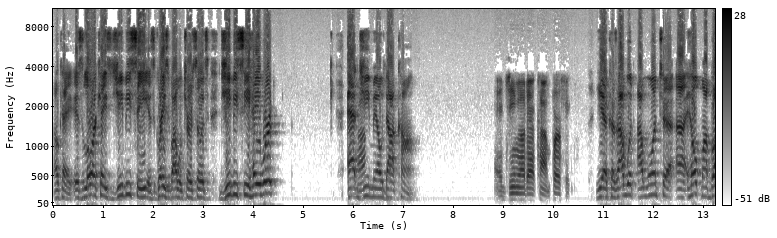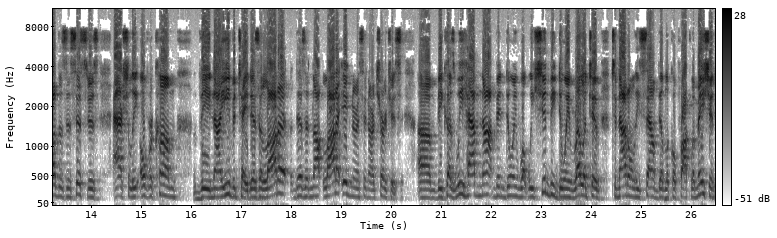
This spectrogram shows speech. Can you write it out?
Okay, it's lowercase GBC. It's Grace Bible Church, so it's GBC Hayward at uh-huh. gmail.com. At gmail.com. Perfect. Yeah, because I would I want to uh, help my brothers and sisters actually overcome the naivete. There's a lot of there's a lot of ignorance in our churches um, because we have not been doing what we should be doing relative to not only sound biblical proclamation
